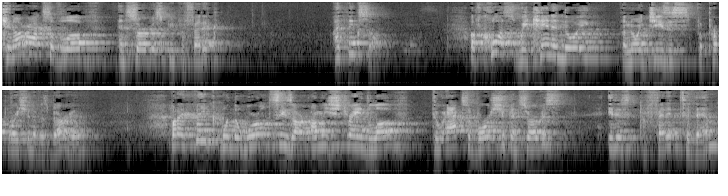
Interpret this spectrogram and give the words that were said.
Can our acts of love and service be prophetic? I think so. Of course, we can anoint, anoint Jesus for preparation of his burial. But I think when the world sees our unrestrained love through acts of worship and service, it is prophetic to them.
